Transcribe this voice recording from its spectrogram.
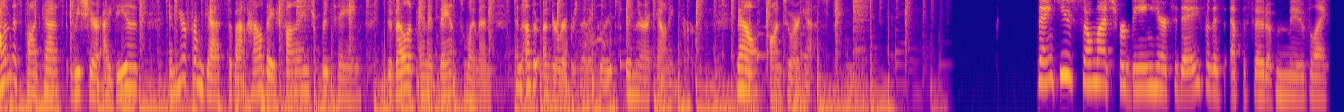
On this podcast, we share ideas and hear from guests about how they find, retain, develop, and advance women and other underrepresented groups in their accounting firms. Now, on to our guest. Thank you so much for being here today for this episode of Move Like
